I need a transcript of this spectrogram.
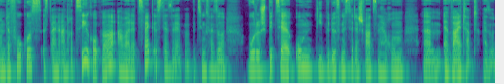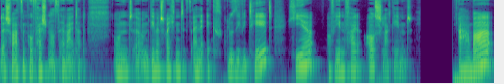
Und der Fokus ist eine andere Zielgruppe, aber der Zweck ist derselbe, beziehungsweise wurde speziell um die Bedürfnisse der Schwarzen herum ähm, erweitert, also der schwarzen Professionals erweitert. Und ähm, dementsprechend ist eine Exklusivität hier auf jeden Fall ausschlaggebend. Aber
